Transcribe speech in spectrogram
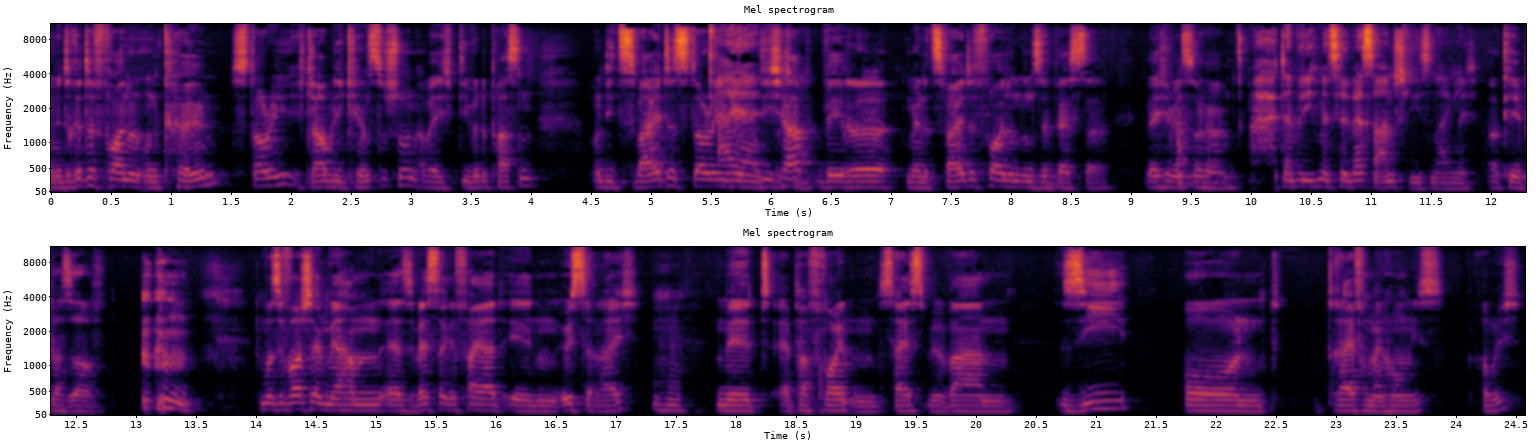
meine dritte Freundin und Köln Story. Ich glaube, die kennst du schon, aber ich, die würde passen. Und die zweite Story, Ah, ja, die ich habe, wäre meine zweite Freundin und Silvester. Welche willst du hören? Ah, Dann würde ich mit Silvester anschließen eigentlich. Okay, pass auf. Du musst dir vorstellen, wir haben äh, Silvester gefeiert in Österreich mit ein paar Freunden. Das heißt, wir waren sie und drei von meinen Homies, glaube ich.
